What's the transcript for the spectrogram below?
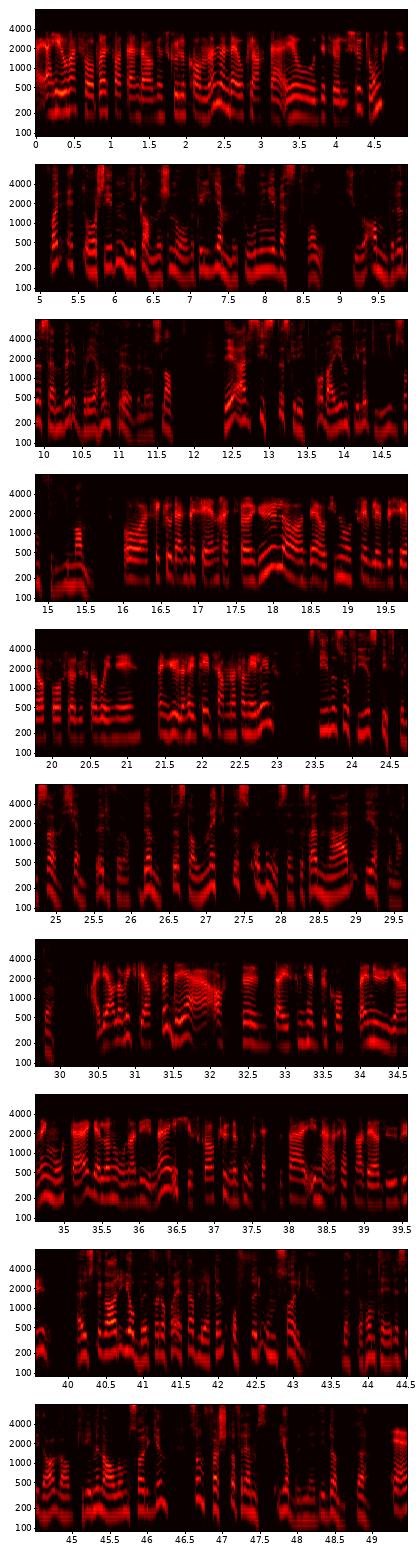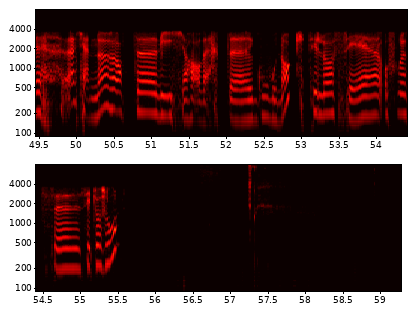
Jeg har jo vært forberedt på at den dagen skulle komme, men det er jo klart det, er jo, det føles jo tungt. For ett år siden gikk Andersen over til hjemmesoning i Vestfold. 22.12 ble han prøveløslatt. Det er siste skritt på veien til et liv som fri mann. Og jeg fikk jo den beskjeden rett før jul, og det er jo ikke noe trivelig beskjed å få før du skal gå inn i en julehøytid sammen med familien. Stine Sofies stiftelse kjemper for at dømte skal nektes å bosette seg nær de etterlatte. Nei, Det aller viktigste det er at eh, de som har begått en ugjerning mot deg eller noen av dine, ikke skal kunne bosette seg i nærheten av der du bor. Austegard jobber for å få etablert en offeromsorg. Dette håndteres i dag av kriminalomsorgen, som først og fremst jobber med de dømte. Jeg erkjenner at eh, vi ikke har vært eh, gode nok til å se offerets situasjon.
